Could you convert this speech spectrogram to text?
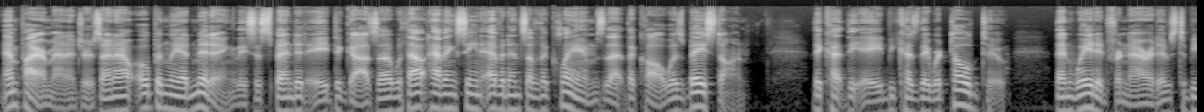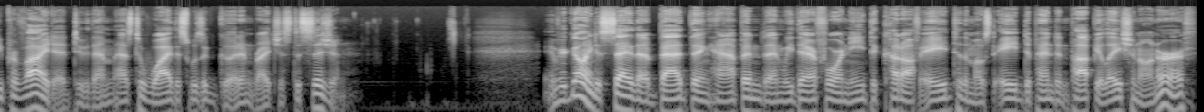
Empire managers are now openly admitting they suspended aid to Gaza without having seen evidence of the claims that the call was based on. They cut the aid because they were told to, then waited for narratives to be provided to them as to why this was a good and righteous decision. If you're going to say that a bad thing happened and we therefore need to cut off aid to the most aid dependent population on Earth,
